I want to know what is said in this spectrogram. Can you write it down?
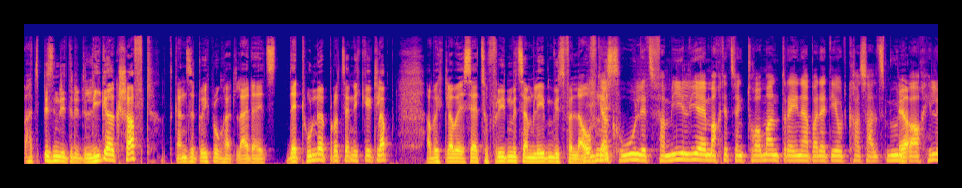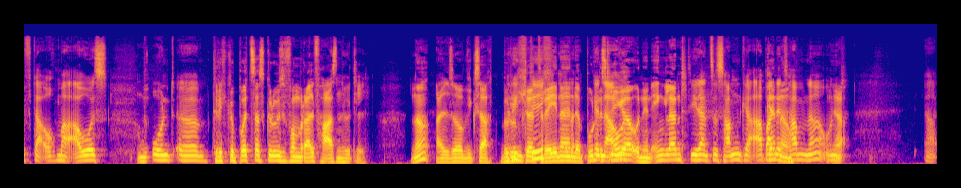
hat es bis in die dritte Liga geschafft ganze Durchbruch hat leider jetzt nicht hundertprozentig geklappt, aber ich glaube, er ist sehr zufrieden mit seinem Leben, wie es verlaufen Mega ist. Ja, cool, jetzt Familie, macht jetzt einen Tormann-Trainer bei der DJK Salzmühlbach, ja. hilft da auch mal aus. Und äh, kriegt Geburtstagsgrüße vom Ralf Hasenhüttel. Ne? Also, wie gesagt, berühmter Richtig, Trainer in der Bundesliga genau, und in England. Die dann zusammengearbeitet genau. haben. Ne? Und ja. Ja,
